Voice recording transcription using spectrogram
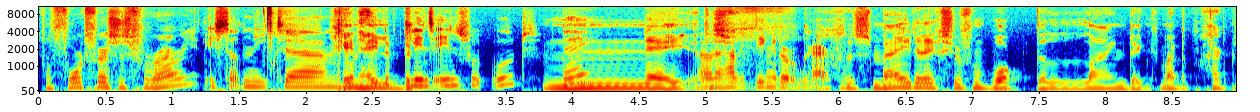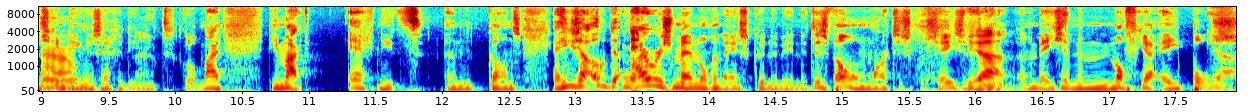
Van Ford versus Ferrari? Is dat niet ehm, Geen hele... Clint Eastwood? Nee? Nee, het Oh, dan is haal ik dingen door elkaar. volgens mij de regisseur van Walk the Line, denk ik. Maar dat ga ik misschien Oh. dingen zeggen die niet klopt. Maar die maakt echt niet een kans. Ja, hier zou ook de Nee. Irishman nog ineens kunnen winnen. Het is wel een Martin Scorsese Ja. film. En een beetje een maffia-epos. Ja.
